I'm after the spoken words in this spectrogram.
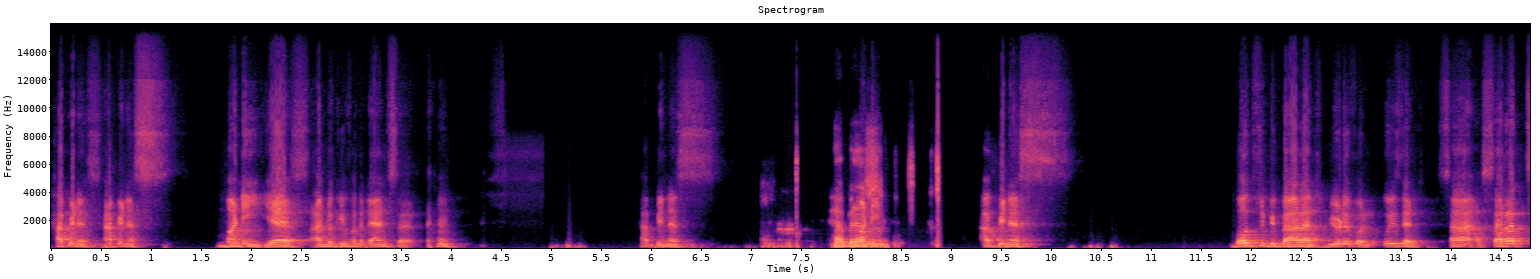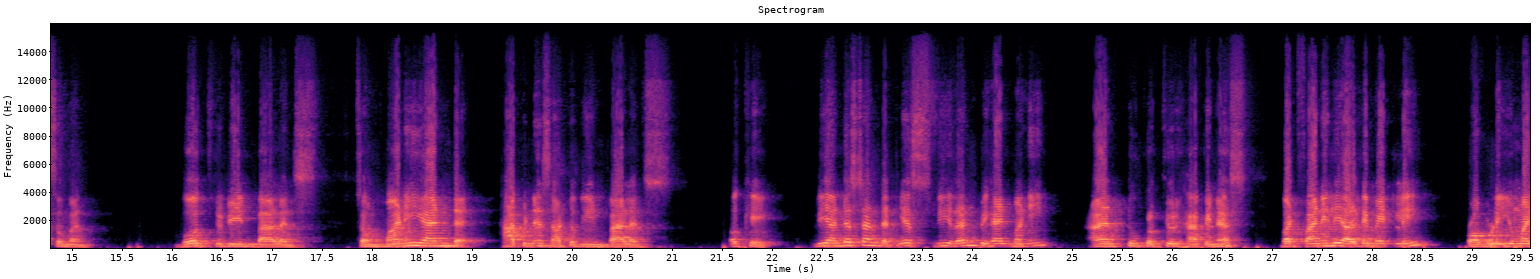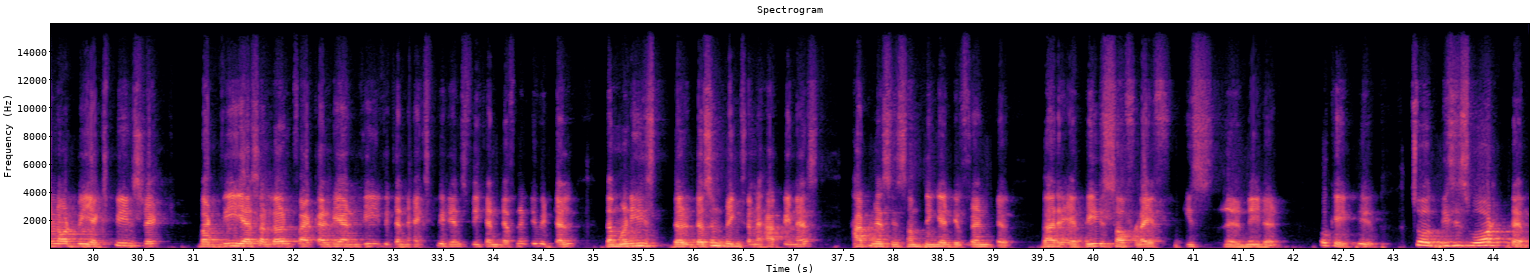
Happiness, happiness. Money, yes, I'm looking for the answer. happiness, Happiness. money, happiness. Both to be balanced, beautiful. Who is that? Sa- Sarat Suman. Both to be in balance. So money and happiness are to be in balance. Okay, we understand that yes, we run behind money and to procure happiness, but finally, ultimately, probably you might not be experienced it, but we as a learned faculty and we with an experience, we can definitely tell the money is, doesn't bring some happiness. Happiness is something a different, uh, where a piece of life is uh, needed. Okay, so this is what uh,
